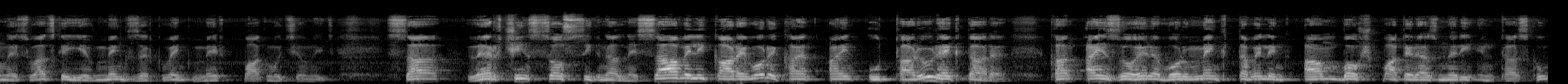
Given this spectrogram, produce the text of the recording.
ունեցվածքը եւ մենք զրկվենք մեր պատմությունից։ Սա վերջին սոս սիգնալն է։ Սա ավելի կարևոր է, քան այն 800 հեկտարը, քան այն զոհերը, որ մենք տվել ենք ամբողջ պատերազմների ընթացքում,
